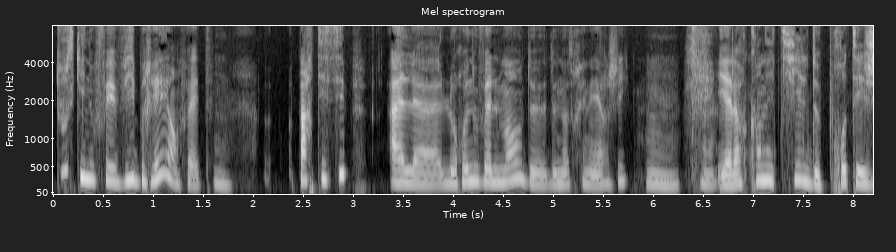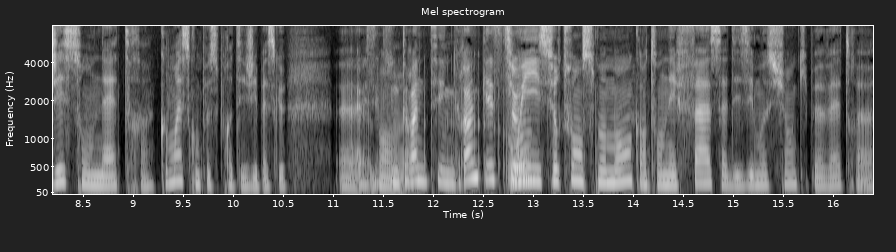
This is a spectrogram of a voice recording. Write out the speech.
tout ce qui nous fait vibrer, en fait, hmm. participe à le renouvellement de, notre énergie. Hmm. Et alors, qu'en est-il de protéger son être? Comment est-ce qu'on peut se protéger? Parce que euh, ah, c'est une, grande, une grande question. Oui, surtout en ce moment, quand on est face à des émotions qui peuvent être euh,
